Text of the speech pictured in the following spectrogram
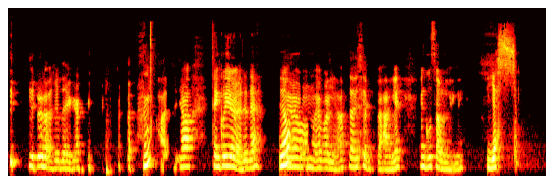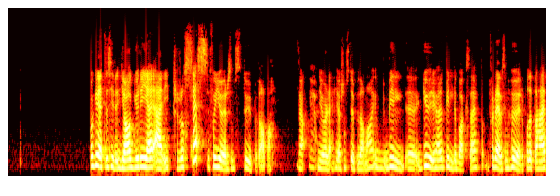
gjøre det engang. Hm? Ja, tenk å gjøre det. Ja. Det er jo kjempeherlig. En god sammenligning. Yes. Og Grete sier ja, Guri, jeg er i prosess for å gjøre som stupedama. Ja, Ja. gjør det. Gjør som stupedama. Bild, uh, Guri har et bilde bak seg. For dere som hører på dette her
